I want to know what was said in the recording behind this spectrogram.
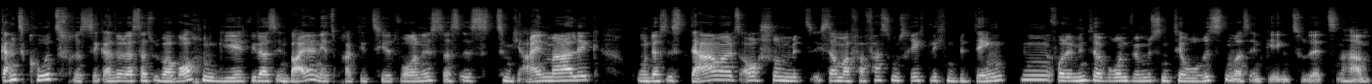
ganz kurzfristig. Also dass das über Wochen geht, wie das in Bayern jetzt praktiziert worden ist, das ist ziemlich einmalig und das ist damals auch schon mit, ich sag mal, verfassungsrechtlichen Bedenken vor dem Hintergrund, wir müssen Terroristen was entgegenzusetzen haben,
